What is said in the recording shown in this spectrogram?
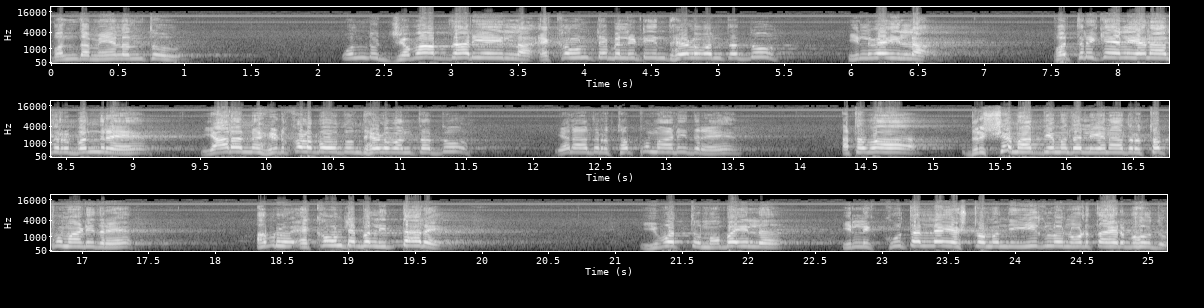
ಬಂದ ಮೇಲಂತೂ ಒಂದು ಜವಾಬ್ದಾರಿಯೇ ಇಲ್ಲ ಅಕೌಂಟೆಬಿಲಿಟಿ ಅಂತ ಹೇಳುವಂಥದ್ದು ಇಲ್ಲವೇ ಇಲ್ಲ. ಪತ್ರಿಕೆಯಲ್ಲಿ ಏನಾದರೂ ಬಂದರೆ ಯಾರನ್ನು ಹಿಡ್ಕೊಳ್ಬೋದು ಅಂತ ಹೇಳುವಂಥದ್ದು ಏನಾದರೂ ತಪ್ಪು ಮಾಡಿದರೆ ಅಥವಾ ದೃಶ್ಯ ಮಾಧ್ಯಮದಲ್ಲಿ ಏನಾದರೂ ತಪ್ಪು ಮಾಡಿದರೆ ಅವರು ಅಕೌಂಟೆಬಲ್ ಇದ್ದಾರೆ. ಇವತ್ತು ಮೊಬೈಲ್ ಇಲ್ಲಿ ಕೂತಲ್ಲೇ ಎಷ್ಟೋ ಮಂದಿ ಈಗಲೂ ನೋಡ್ತಾ ಇರಬಹುದು.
